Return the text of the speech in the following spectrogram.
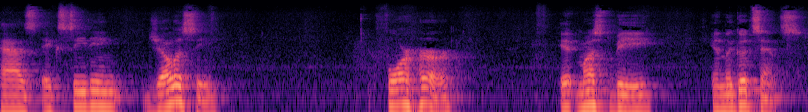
has exceeding jealousy for her, it must be in the good sense.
